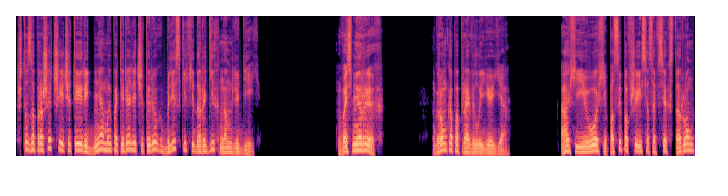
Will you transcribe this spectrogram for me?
«Что за прошедшие четыре дня мы потеряли четырех близких и дорогих нам людей». «Восьмерых!» Громко поправил ее я. Ахи и охи, посыпавшиеся со всех сторон,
